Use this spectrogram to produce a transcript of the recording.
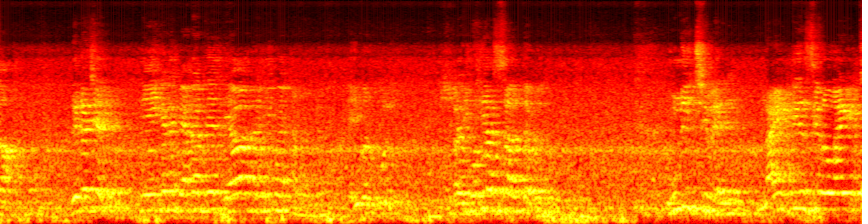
না। দেখেছেন? এইখানে ব্যানার দিয়ে দেওয়া হয়নি এইবার বলি। ইতিহাস জানতে হবে। উনি ছিলেন নাইনটিন জিরো এইট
